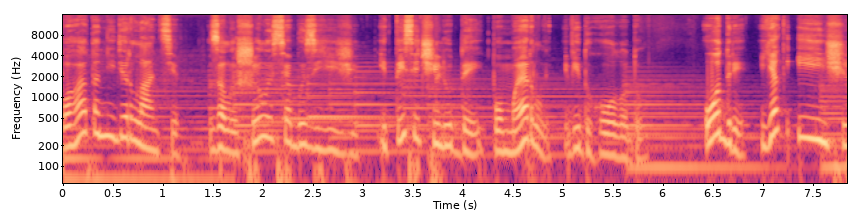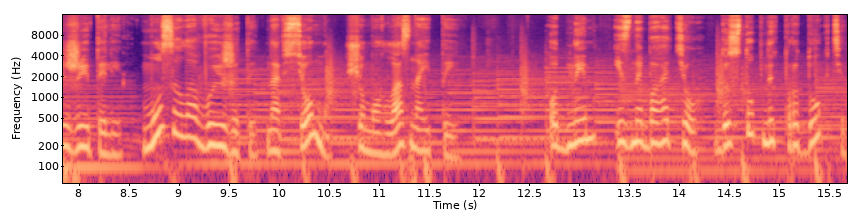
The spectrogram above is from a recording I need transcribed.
багато нідерландців залишилися без їжі, і тисячі людей померли від голоду. Одрі, як і інші жителі, мусила вижити на всьому, що могла знайти. Одним із небагатьох доступних продуктів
